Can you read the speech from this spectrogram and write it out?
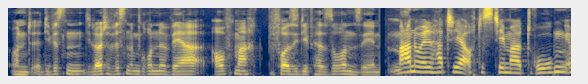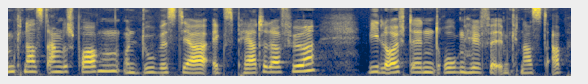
Und äh, die wissen, die Leute wissen im Grunde, wer aufmacht, bevor sie die Person sehen. Manuel hatte ja auch das Thema Drogen im Knast angesprochen und du bist ja Experte dafür. Wie läuft denn Drogenhilfe im Knast ab?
